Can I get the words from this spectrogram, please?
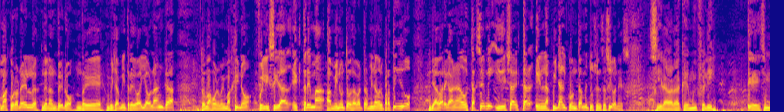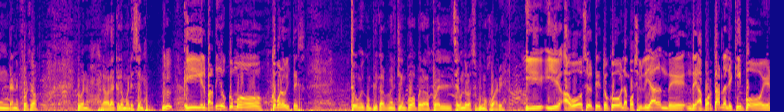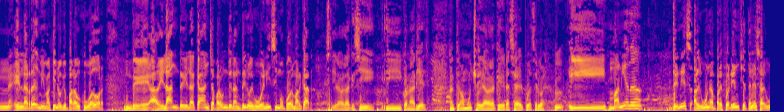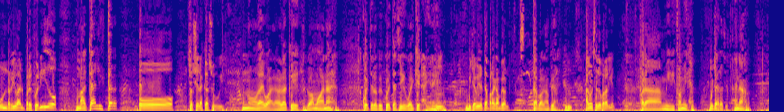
Tomás Coronel, delantero de Villamitre de Bahía Blanca. Tomás, bueno, me imagino, felicidad extrema a minutos de haber terminado el partido, de haber ganado esta semi y de ya estar en la final. Contame tus sensaciones. Sí, la verdad que muy feliz. Eh, hicimos un gran esfuerzo y bueno, la verdad que lo merecemos. ¿Y el partido cómo, cómo lo vistes? Estuvo muy complicado el primer tiempo, pero después el segundo lo supimos jugar bien. Y, a vos te tocó la posibilidad de, aportarle al equipo en, en, la red, me imagino que para un jugador de adelante de la cancha, para un delantero es buenísimo poder marcar. Sí, la verdad que sí, y con Ariel lo entendemos mucho y la verdad que gracias a él pude hacer gol. Y mañana ¿Tenés alguna preferencia? ¿Tenés algún rival preferido? ¿McAllister o Social Casubi? No, da igual, la verdad que lo vamos a ganar. Cueste lo que cueste, así que cualquiera. Viene Villamil está para campeón. Está para campeón. ¿Algún saludo para alguien? Para mi familia. Muchas gracias. De nada.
